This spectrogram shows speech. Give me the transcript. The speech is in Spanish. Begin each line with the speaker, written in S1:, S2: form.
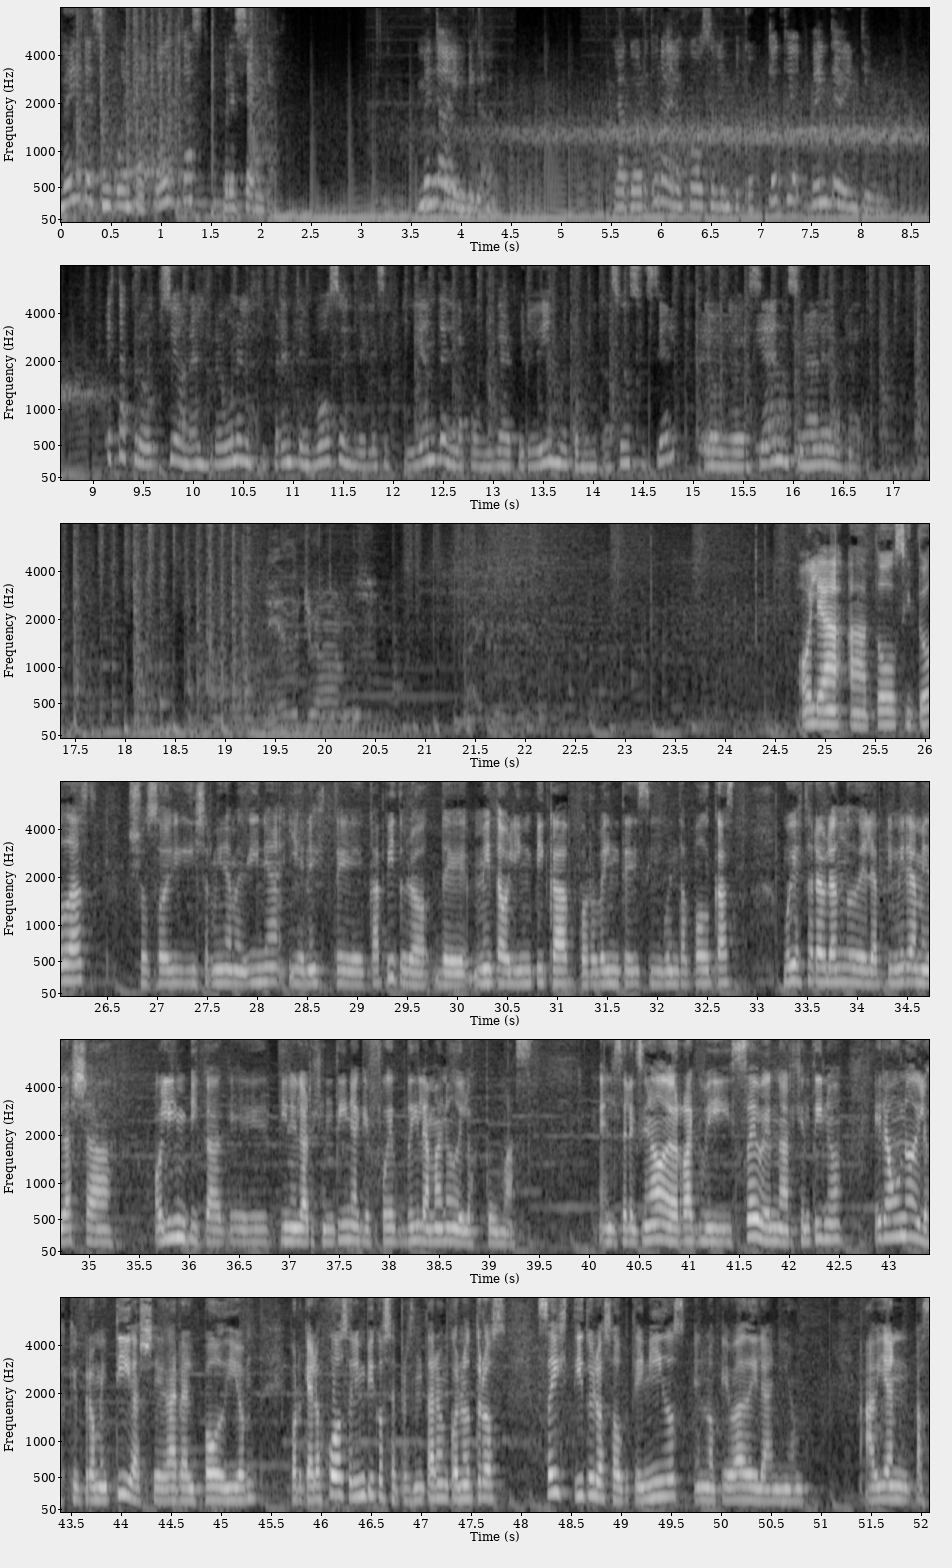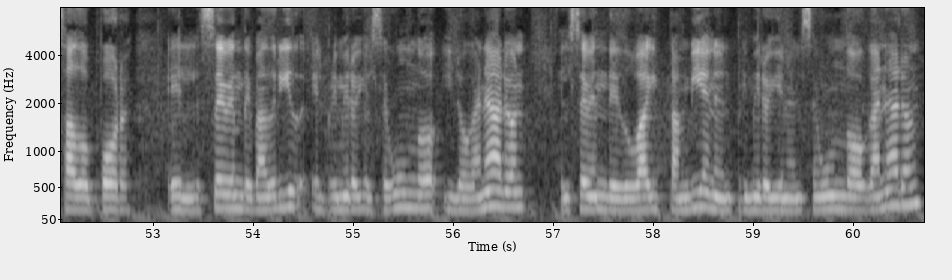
S1: 2050 Podcast presenta Meta Olímpica. La cobertura de los Juegos Olímpicos Tokio 2021. Estas producciones reúnen las diferentes voces de los estudiantes de la Facultad de Periodismo y Comunicación Social de la Universidad Nacional de La Plata.
S2: Hola a todos y todas, yo soy Guillermina Medina y en este capítulo de Meta Olímpica por 2050 Podcast voy a estar hablando de la primera medalla olímpica que tiene la Argentina que fue de la mano de los Pumas. El seleccionado de rugby 7 argentino era uno de los que prometía llegar al podio porque a los Juegos Olímpicos se presentaron con otros seis títulos obtenidos en lo que va del año. Habían pasado por el Seven de Madrid, el primero y el segundo, y lo ganaron. El Seven de Dubai también, el primero y en el segundo ganaron.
